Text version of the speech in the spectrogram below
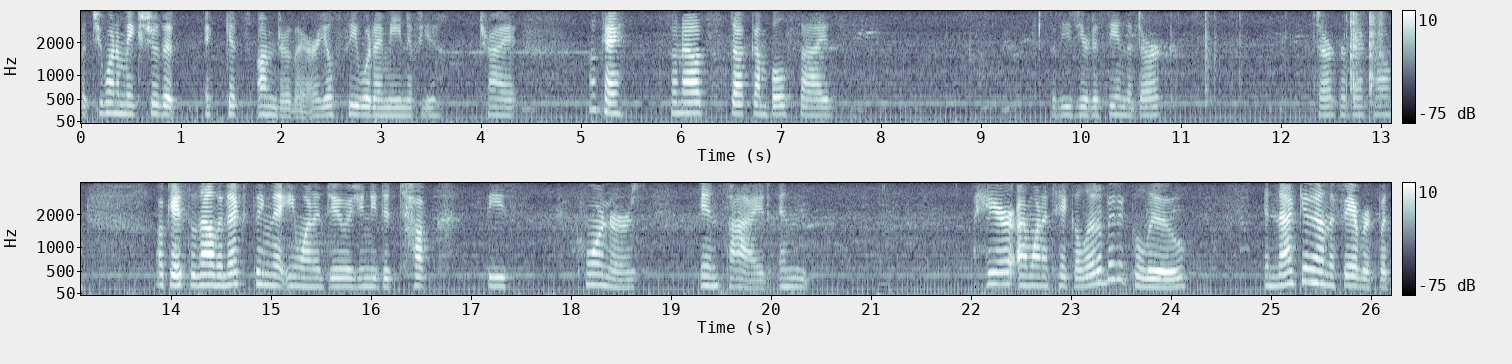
but you want to make sure that it gets under there. You'll see what I mean if you try it. Okay, so now it's stuck on both sides. Is it easier to see in the dark? Darker background? Okay, so now the next thing that you want to do is you need to tuck these corners inside. And here I want to take a little bit of glue and not get it on the fabric, but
